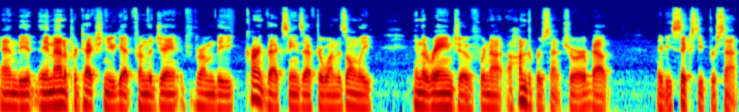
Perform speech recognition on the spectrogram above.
and the, the amount of protection you get from the J, from the current vaccines after one is only in the range of, we're not 100% sure, about maybe 60%,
